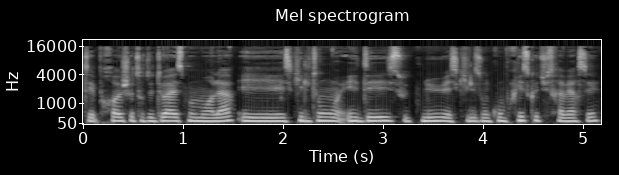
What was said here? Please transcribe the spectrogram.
tes proches autour de toi à ce moment-là? Et est-ce qu'ils t'ont aidé, soutenu? Est-ce qu'ils ont compris ce que tu traversais?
